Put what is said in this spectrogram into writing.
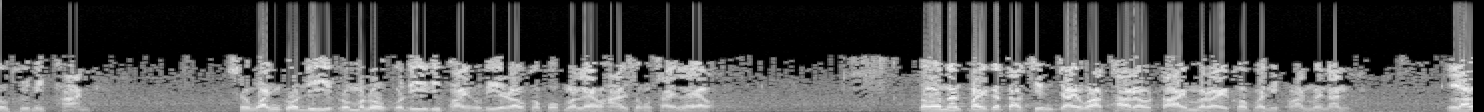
ก็คือนิพพาน สวรรค์ก็ดีพรหมโลกก็ดีนิพพานก็ดีเราก็พบมาแล้วหายสงสัยแล้ว ตอนนั้นไปก็ตัดสินใจว่าถ้าเราตายเมื่อไรก็ไปนิพพานเมื่อนั้น หลัง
